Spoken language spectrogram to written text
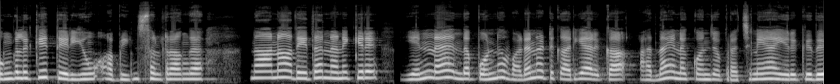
உங்களுக்கே தெரியும் அப்படின்னு சொல்கிறாங்க நானும் அதே தான் நினைக்கிறேன். என்ன இந்த பொண்ணு வடநாட்டுக்காரியாக இருக்கா? அதுதான் எனக்கு கொஞ்சம் பிரச்சனையாக இருக்குது.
